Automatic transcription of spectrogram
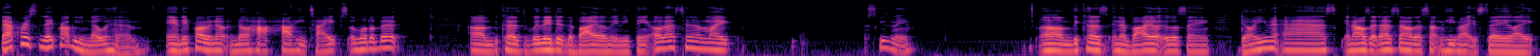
that person, they probably know him, and they probably know know how how he types a little bit. Um, because the way they did the bio made me think, oh, that's him. Like, excuse me. Um, because in the bio it was saying, "Don't even ask," and I was like, that sounds like something he might say, like,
